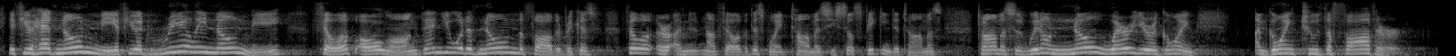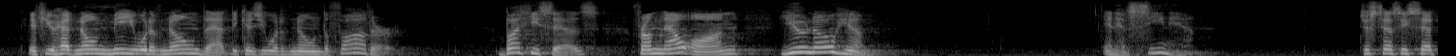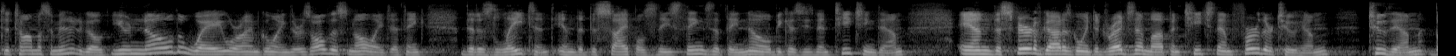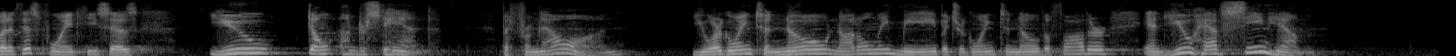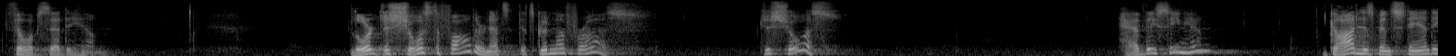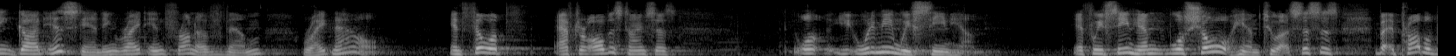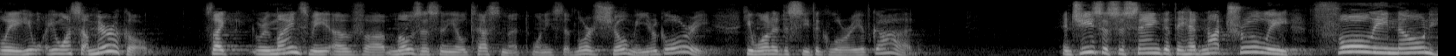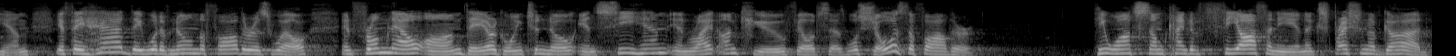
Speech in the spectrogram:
If you had known me, if you had really known me, Philip, all along, then you would have known the Father because Philip, or I mean, not Philip, at this point, Thomas, he's still speaking to Thomas. Thomas says, We don't know where you're going. I'm going to the Father. If you had known me, you would have known that because you would have known the Father. But he says, From now on, you know him and have seen him. Just as he said to Thomas a minute ago, you know the way where I'm going. There is all this knowledge, I think, that is latent in the disciples, these things that they know because he's been teaching them. And the Spirit of God is going to dredge them up and teach them further to him, to them. But at this point, he says, You don't understand. But from now on, you are going to know not only me, but you're going to know the Father, and you have seen him. Philip said to him, Lord, just show us the Father, and that's, that's good enough for us. Just show us. Had they seen him? God has been standing, God is standing right in front of them right now. And Philip, after all this time, says, Well, what do you mean we've seen him? If we've seen him, we'll show him to us. This is probably, he, he wants a miracle. It's like, it reminds me of uh, Moses in the Old Testament when he said, Lord, show me your glory. He wanted to see the glory of God. And Jesus is saying that they had not truly, fully known him. If they had, they would have known the Father as well. And from now on, they are going to know and see him. And right on cue, Philip says, Well, show us the Father. He wants some kind of theophany, an expression of God.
